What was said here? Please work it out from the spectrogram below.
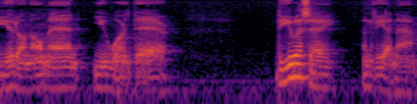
You don't know, man. You weren't there. The USA and Vietnam.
